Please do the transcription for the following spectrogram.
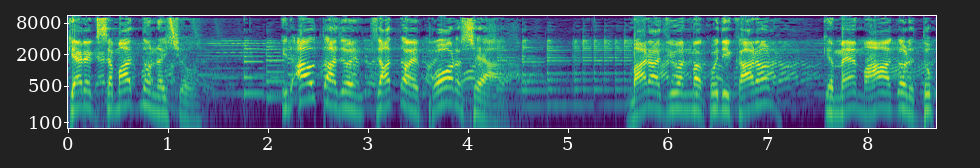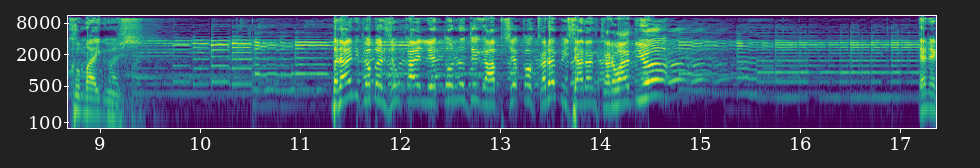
ક્યારેક સમાજનો નશો. એ આવતા જ હોય, જાતા હોય, પોર છે આ. મારા જીવનમાં કોઈ કારણ કે મેં મા આગળ દુઃખ માગ્યું છે. બધાને ખબર શું કાંઈ લેતો નથી કે આપશે કો ખરે બિચારાને કરવા દો એને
